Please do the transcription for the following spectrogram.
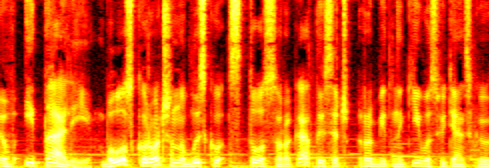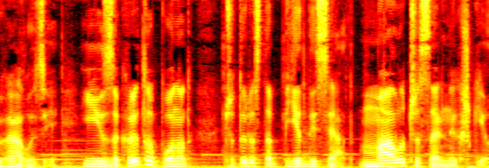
в Італії було скорочено близько 140 тисяч робітників освітянської галузі і закрито понад 450 малочисельних шкіл.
